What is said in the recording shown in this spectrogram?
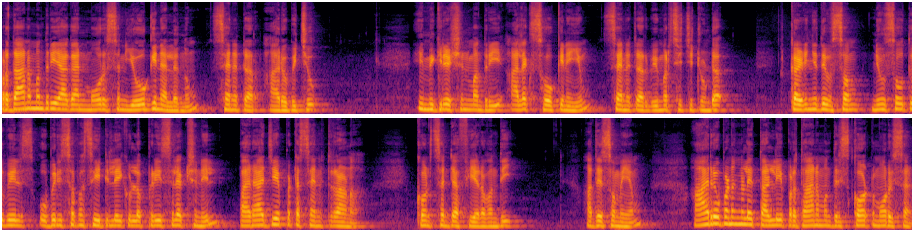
പ്രധാനമന്ത്രിയാകാൻ മോറിസൺ യോഗ്യനല്ലെന്നും സെനറ്റർ ആരോപിച്ചു. ഇമിഗ്രേഷൻ മന്ത്രി അലക്സ് ഹോക്കിനെയും സെനറ്റർ വിമർശിച്ചിട്ടുണ്ട്. കഴിഞ്ഞ ദിവസം ന്യൂ സൗത്ത് വെയിൽസ് ഉപരിസഭ സീറ്റിലേക്കുള്ള പ്രീ സെലക്ഷനിൽ പരാജയപ്പെട്ട സെനറ്ററാണ് കോൺസെന്റ ഫിയറവന്തി അതേസമയം ആരോപണങ്ങളെ തള്ളി പ്രധാനമന്ത്രി സ്കോട്ട് മോറിസൺ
